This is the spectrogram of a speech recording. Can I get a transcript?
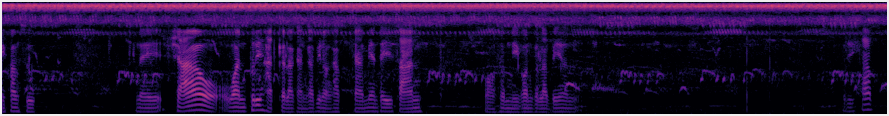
มีความสุข ในเช้าวันพฤหัสกันละกันครับพี่น้องครับ การเมียนไทยสานขอสมนีก่อนกันละพี่น้องสวัสดีครับ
